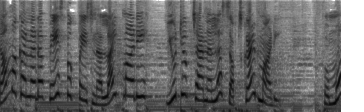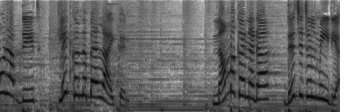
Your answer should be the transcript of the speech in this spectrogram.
ನಮ್ಮ ಕನ್ನಡ ಫೇಸ್ಬುಕ್ ಪೇಜ್ನ ಲೈಕ್ ಮಾಡಿ ಯೂಟ್ಯೂಬ್ ಚಾನೆಲ್ನ ಸಬ್ಸ್ಕ್ರೈಬ್ ಮಾಡಿ. For more updates click on the bell icon ನಮ್ಮ ಕನ್ನಡ ಡಿಜಿಟಲ್ ಮೀಡಿಯಾ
